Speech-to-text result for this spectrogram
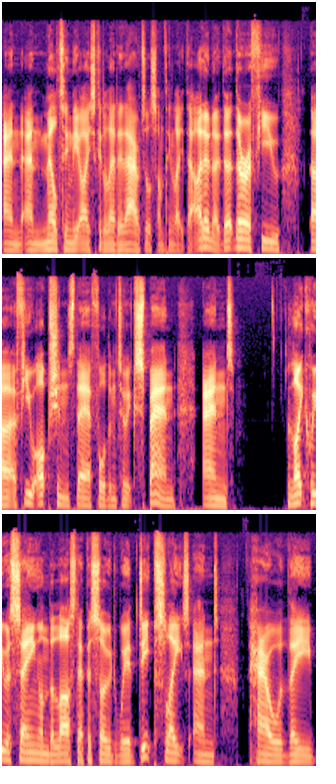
and and melting the ice could let it out or something like that. I don't know. There, there are a few uh, a few options there for them to expand. And like we were saying on the last episode with deep slates and how they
